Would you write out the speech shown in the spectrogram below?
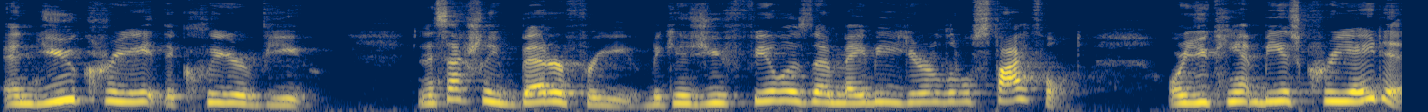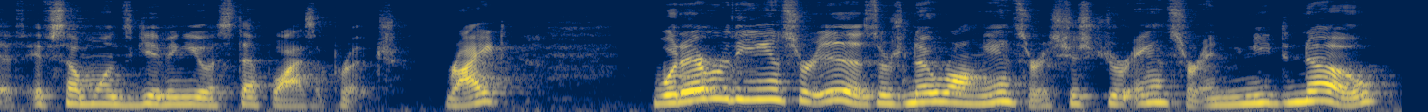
and you create the clear view. And it's actually better for you because you feel as though maybe you're a little stifled or you can't be as creative if someone's giving you a stepwise approach, right? Whatever the answer is, there's no wrong answer. It's just your answer. And you need to know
